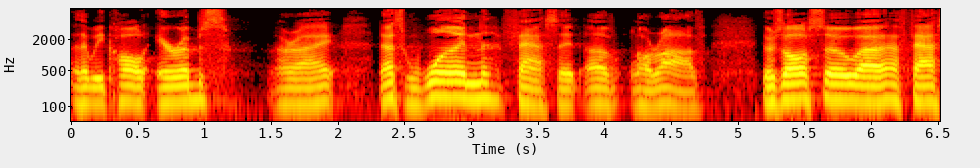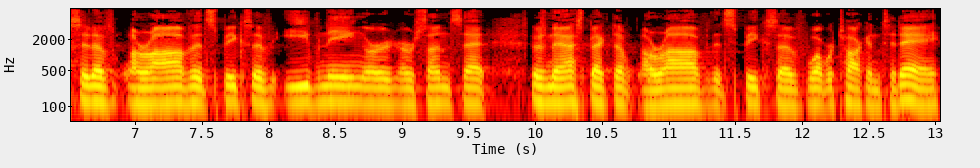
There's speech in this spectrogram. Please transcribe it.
that we call Arabs. All right, that's one facet of Arav. There's also uh, a facet of Arav that speaks of evening or, or, sunset. There's an aspect of Arav that speaks of what we're talking today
